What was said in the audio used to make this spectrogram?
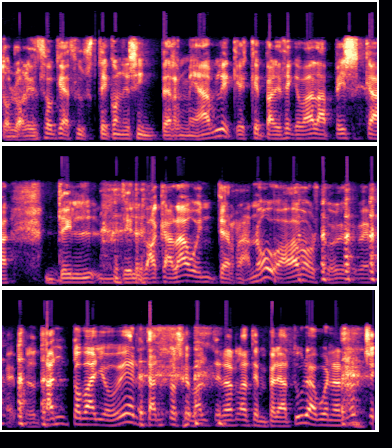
Don Lorenzo, ¿qué hace usted con ese impermeable? Que es que parece que va a la pesca del, del bacalao en Terranova, vamos. Pero tanto va a llover, tanto se va a alterar la temperatura. Buenas noches.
